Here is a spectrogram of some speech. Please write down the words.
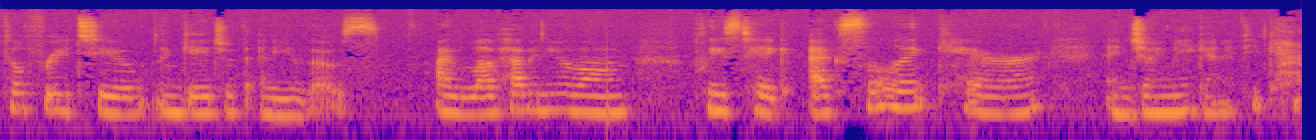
feel free to engage with any of those. I love having you along. Please take excellent care and join me again if you can.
